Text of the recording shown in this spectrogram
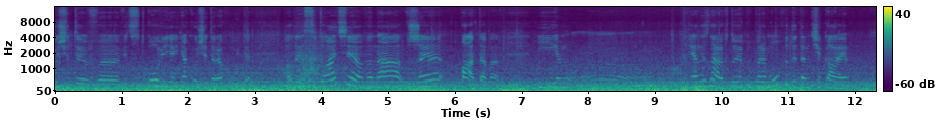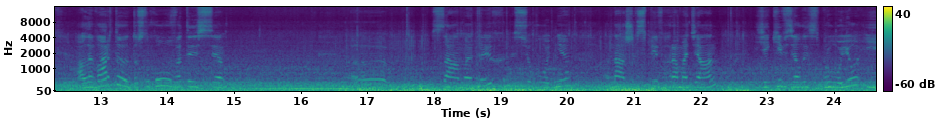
хочете в е, відсоткові, як хочете, рахуйте. Але ситуація вона вже патова. І я не знаю, хто яку перемогу де там чекає, але варто дослуховуватись е, саме тих сьогодні наших співгромадян, які взяли зброю і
